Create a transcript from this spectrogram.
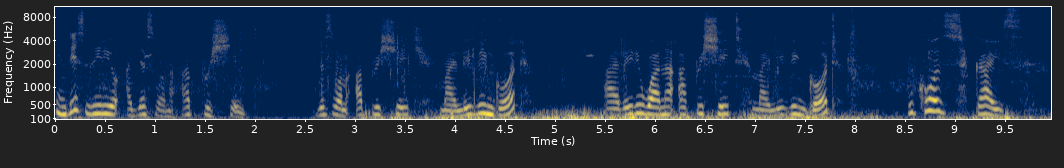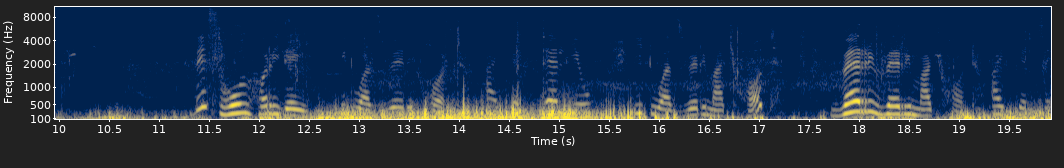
in this video i just want to appreciate just want to appreciate my living god. I really want to appreciate my living god because guys this whole holiday it was very hot. I can tell you it was very much hot. Very very much hot. I can say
